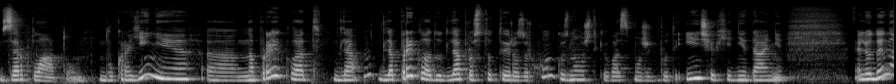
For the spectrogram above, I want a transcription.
зарплату в Україні. Е, Наприклад, для, ну, для прикладу, для простоти розрахунку, знову ж таки, у вас можуть бути інші вхідні дані. Людина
